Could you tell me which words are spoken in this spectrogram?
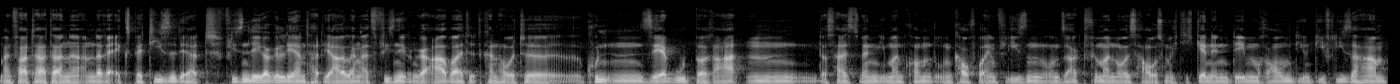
Mein Vater hat da eine andere Expertise, der hat Fliesenleger gelernt, hat jahrelang als Fliesenleger gearbeitet, kann heute Kunden sehr gut beraten. Das heißt, wenn jemand kommt und kauft bei ihm Fliesen und sagt, für mein neues Haus möchte ich gerne in dem Raum die und die Fliese haben,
